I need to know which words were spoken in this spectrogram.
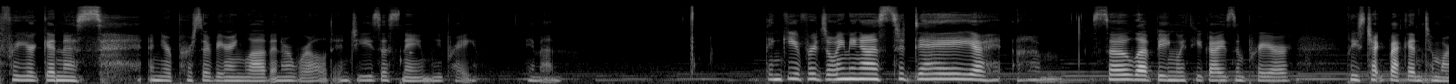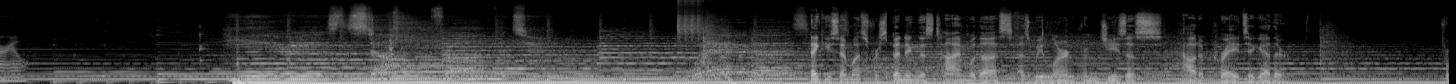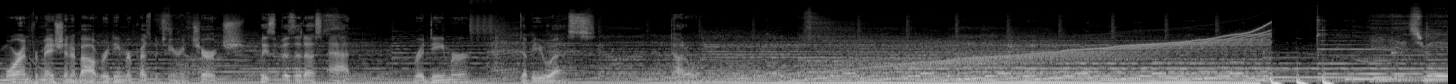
for your goodness and your persevering love in our world. In Jesus' name we pray. Amen. Thank you for joining us today. So love being with you guys in prayer. Please check back in tomorrow. Thank you so much for spending this time with us as we learn from Jesus how to pray together. For more information about Redeemer Presbyterian Church, please visit us at redeemerws.org. risen.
